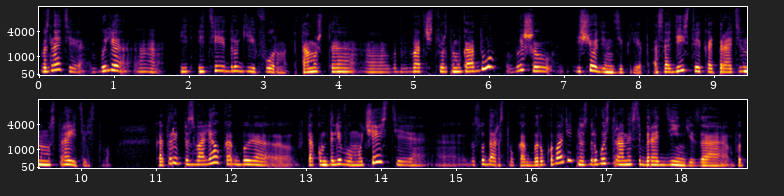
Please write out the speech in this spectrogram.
Вы знаете, были э, и, и те, и другие формы, потому что э, вот в 2024 году вышел еще один декрет о содействии кооперативному строительству – который позволял как бы э, в таком долевом участии э, государству как бы руководить, но с другой стороны собирать деньги за вот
